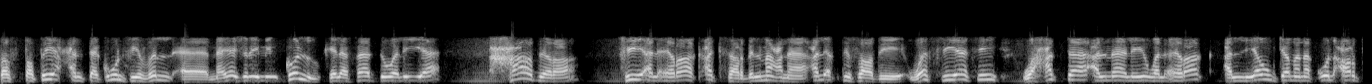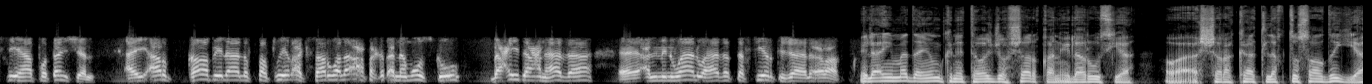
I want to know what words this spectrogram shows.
تستطيع أن تكون في ظل آه، ما يجري من كل خلافات دولية حاضرة في العراق أكثر بالمعنى الاقتصادي والسياسي وحتى المالي والعراق اليوم كما نقول أرض فيها بوتنشل أي أرض قابلة للتطوير أكثر ولا أعتقد أن موسكو بعيدة عن هذا آه، المنوال وهذا التفكير تجاه العراق. إلى أي مدى يمكن التوجه شرقا إلى روسيا والشراكات الاقتصادية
